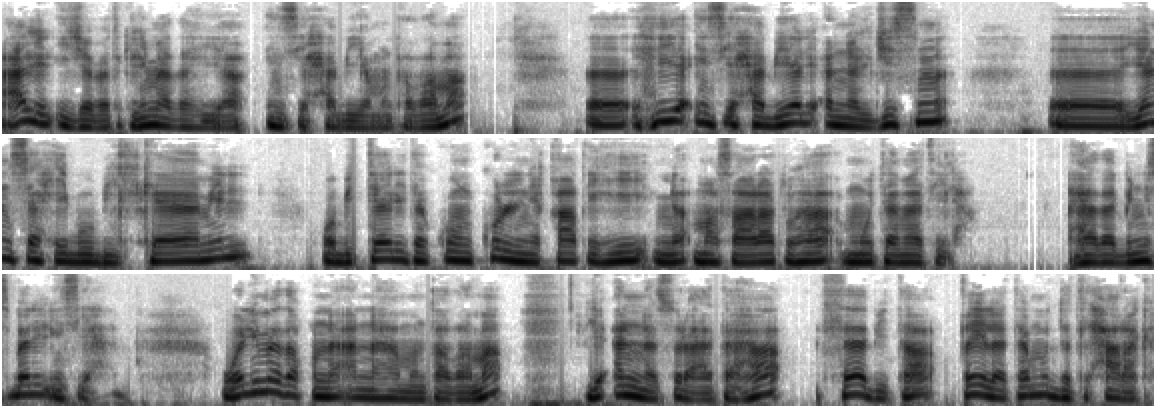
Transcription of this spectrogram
علل إجابتك لماذا هي انسحابية منتظمة؟ آه، هي انسحابية لأن الجسم ينسحب بالكامل وبالتالي تكون كل نقاطه مساراتها متماثلة. هذا بالنسبة للانسحاب. ولماذا قلنا أنها منتظمة؟ لأن سرعتها ثابتة طيلة مدة الحركة.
